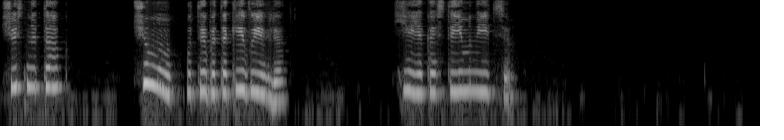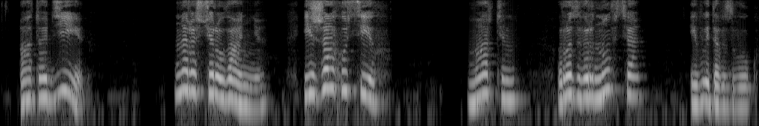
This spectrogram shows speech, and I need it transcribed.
щось не так? Чому у тебе такий вигляд? Є якась таємниця. А тоді на розчарування і жах усіх. Мартін розвернувся і видав звук,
